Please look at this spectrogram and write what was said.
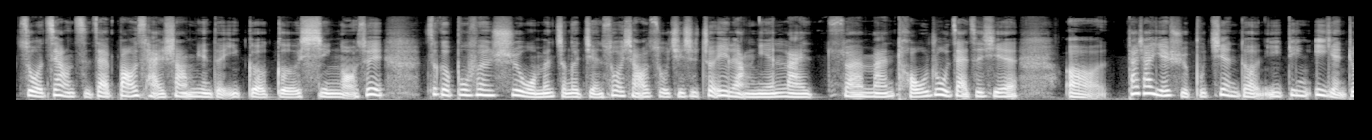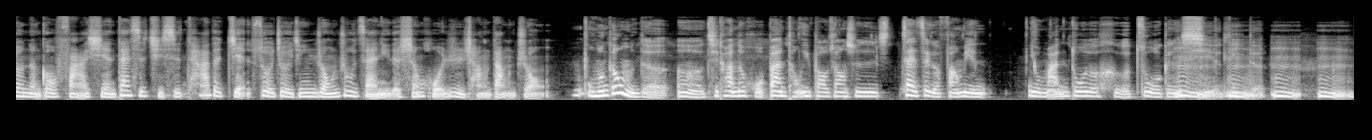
做这样子在包材上面的一个革新哦，所以这个部分是我们整个减塑小组其实这一两年来算蛮投入在这些呃。大家也许不见得一定一眼就能够发现，但是其实它的减塑就已经融入在你的生活日常当中。我们跟我们的呃集团的伙伴统一包装是在这个方面有蛮多的合作跟协力的。嗯嗯。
